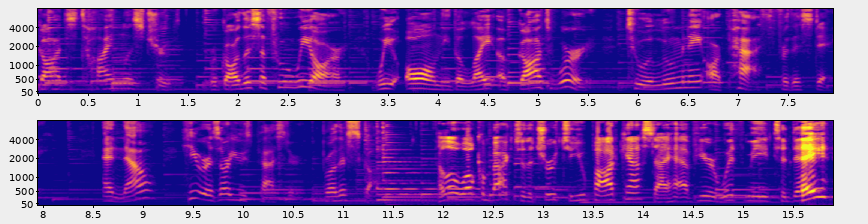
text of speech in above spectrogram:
God's timeless truth. Regardless of who we are, we all need the light of God's Word to illuminate our path for this day. And now, here is our youth pastor, Brother Scott. Hello, welcome back to the Truth to You podcast. I have here with me today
